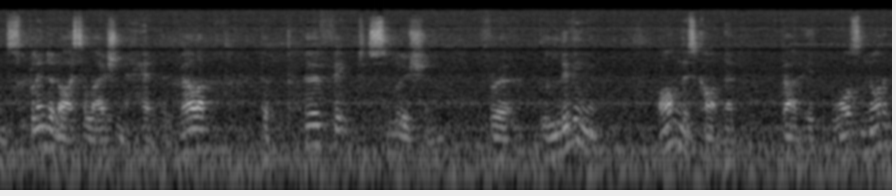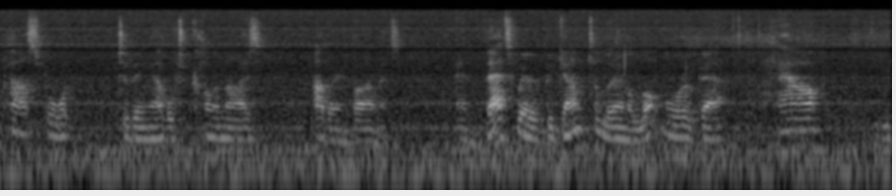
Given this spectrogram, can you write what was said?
in splendid isolation had developed the perfect solution for living on this continent, but it was not a passport to being able to colonise other environments. And that's where we've begun to learn a lot more about how we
